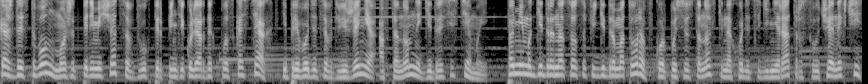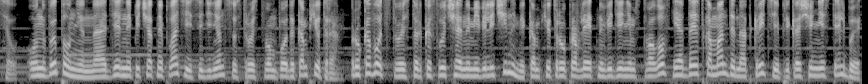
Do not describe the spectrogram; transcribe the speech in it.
Каждый ствол может перемещаться в двух перпендикулярных плоскостях и приводится в движение автономной гидросистемой. Помимо гидронасосов и гидромоторов, в корпусе установки находится генератор случайных чисел. Он выполнен на отдельной печатной плате и соединен с устройством ввода компьютера. Руководствуясь только случайными величинами, компьютер управляет наведением стволов и отдает команды на открытие и прекращение стрельбы,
